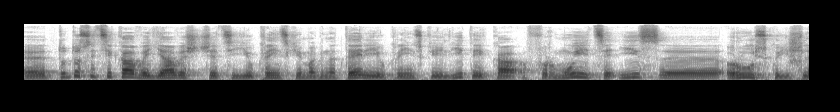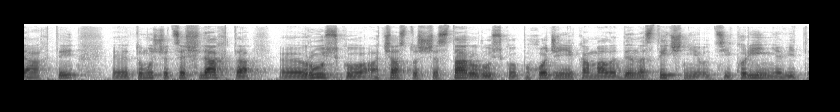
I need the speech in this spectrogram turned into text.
Е, Тут досить цікаве явище цієї української магнатерії, української еліти, яка формується із е, руської шляхти, е, тому що це шляхта руського, а часто ще староруського походження, яка мала династичні оці коріння від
